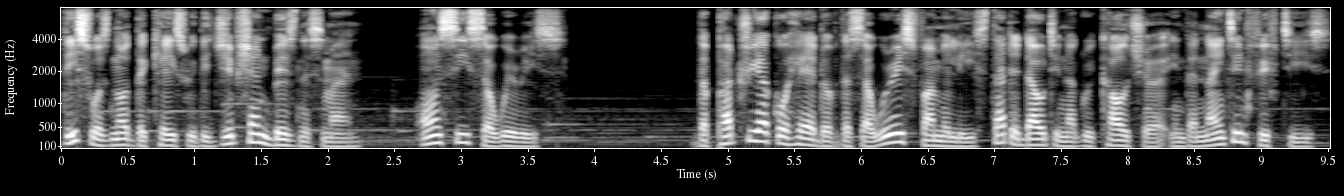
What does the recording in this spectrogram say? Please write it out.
this was not the case with Egyptian businessman Onsi Sawiris. The patriarchal head of the Sawiris family started out in agriculture in the 1950s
